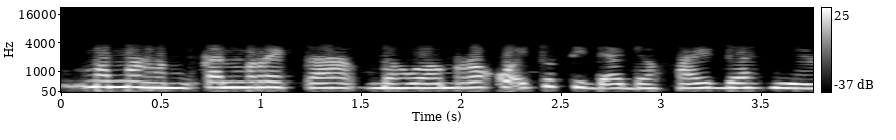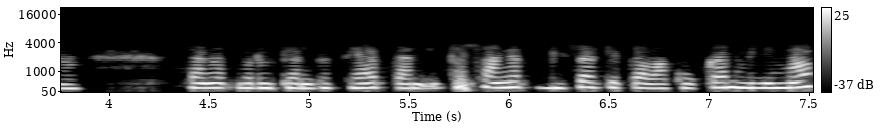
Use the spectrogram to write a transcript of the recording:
memahamkan mereka bahwa merokok itu tidak ada faedahnya, sangat merugikan kesehatan. Itu sangat bisa kita lakukan minimal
